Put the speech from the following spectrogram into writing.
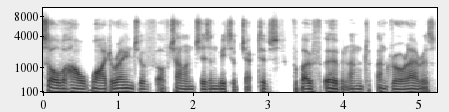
solve a whole wider range of, of challenges and meet objectives for both urban and, and rural areas.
